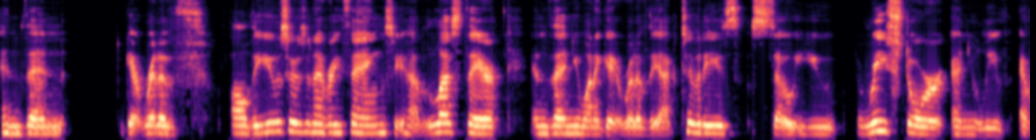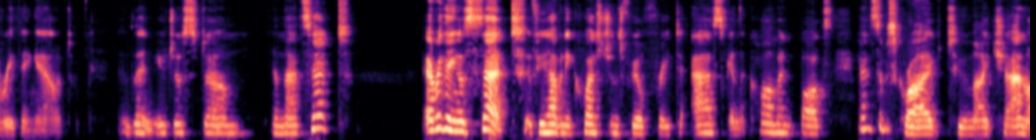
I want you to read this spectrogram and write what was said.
and then get rid of all the users and everything. So you have less there. And then you want to get rid of the activities. So you restore and you leave everything out. And then you just, um, and that's it. Everything is set. If you have any questions, feel free to ask in the comment box and subscribe to my channel.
